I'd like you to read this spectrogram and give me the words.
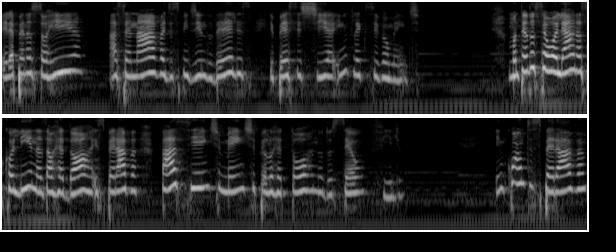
ele apenas sorria, acenava, despedindo deles e persistia inflexivelmente. Mantendo seu olhar nas colinas ao redor, esperava pacientemente pelo retorno do seu filho. Enquanto esperava.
